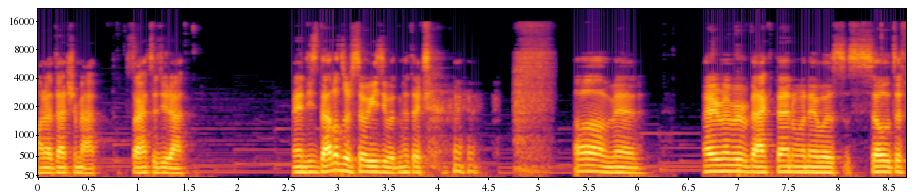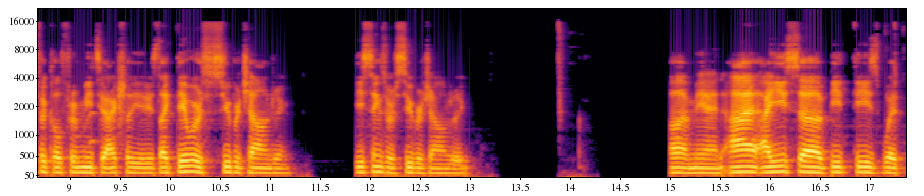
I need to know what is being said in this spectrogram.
on adventure map. So I have to do that. Man, these battles are so easy with mythics. oh man. I remember back then when it was so difficult for me to actually use. Like they were super challenging. These things were super challenging. Oh man, I, I used to beat these with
